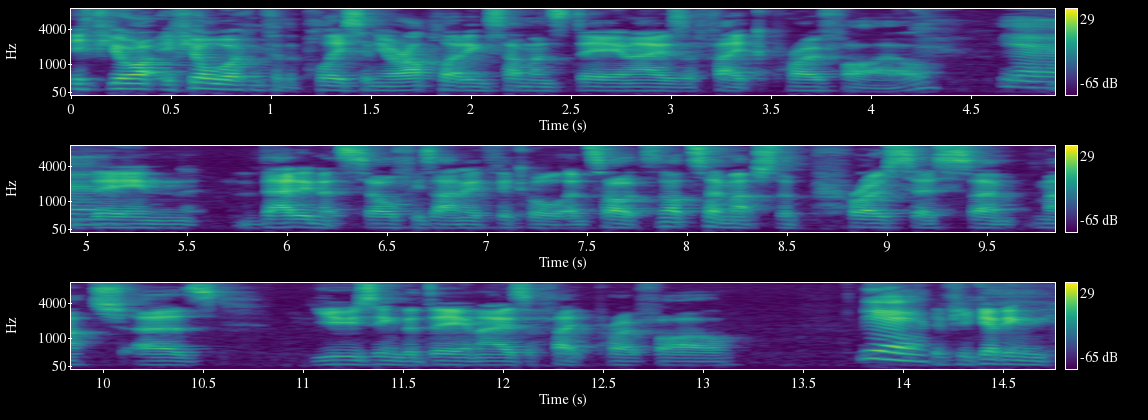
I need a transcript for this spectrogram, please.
if you're if you're working for the police and you're uploading someone's DNA as a fake profile, Yeah. then that in itself is unethical. And so it's not so much the process so much as using the DNA as a fake profile. Yeah. If you're getting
